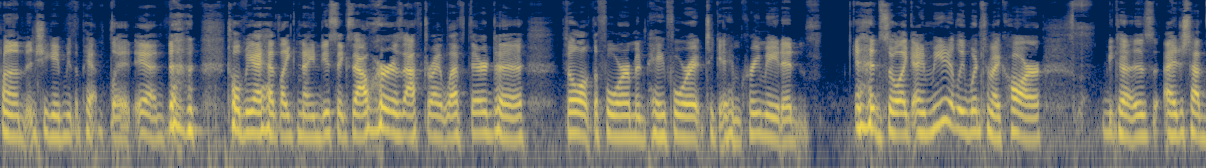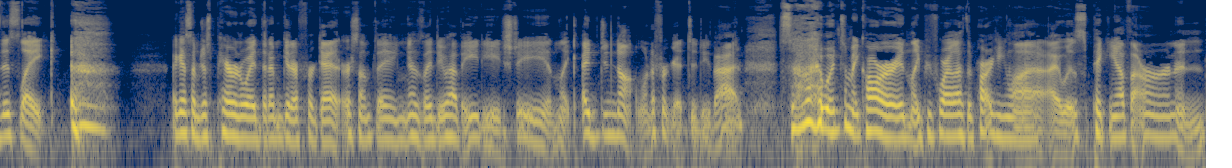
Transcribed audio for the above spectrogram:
um, and she gave me the pamphlet and told me I had like 96 hours after I left there to fill out the form and pay for it to get him cremated. And so, like, I immediately went to my car because I just have this, like, I guess I'm just paranoid that I'm gonna forget or something, as I do have ADHD, and like, I did not want to forget to do that. So I went to my car, and like, before I left the parking lot, I was picking out the urn and,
